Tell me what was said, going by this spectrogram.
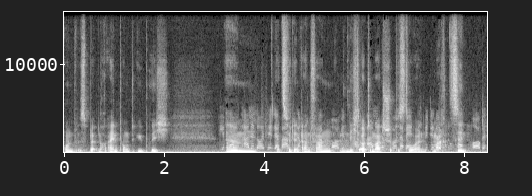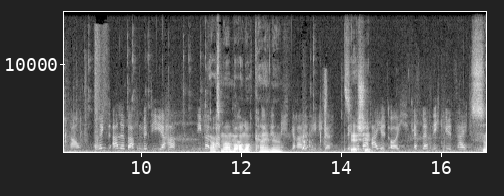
und es bleibt noch ein Punkt übrig. Ähm, jetzt für den Anfang nicht automatische Pistolen macht Sinn. Charisma haben wir auch noch keine. Sehr schön. So.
